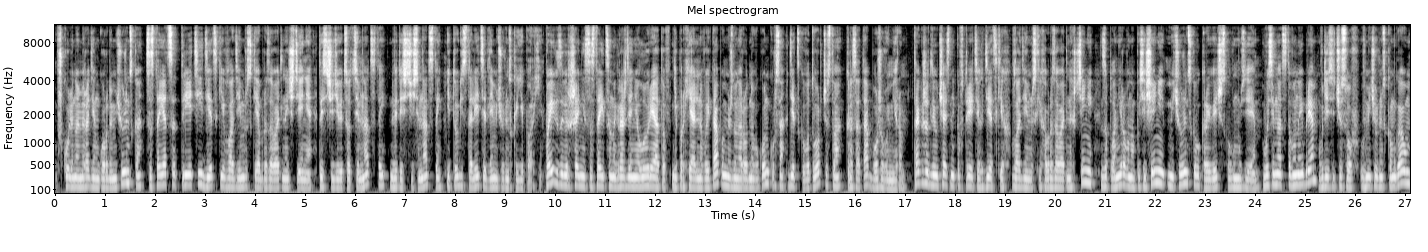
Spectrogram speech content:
в школе номер один города Мичуринска состоятся третьи детские Владимирские образовательные чтения 1917-2017 итоги столетия для Мичуринской епархии. По их завершении состоится награждение лауреатов епархиального этапа международного конкурса детского творчества «Красота Божьего мира». Также для участников третьих детских Владимирских образовательных чтений запланировано посещение Мичуринского краеведческого музея. 18 ноября в 10 часов в Мичуринском ГАУ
